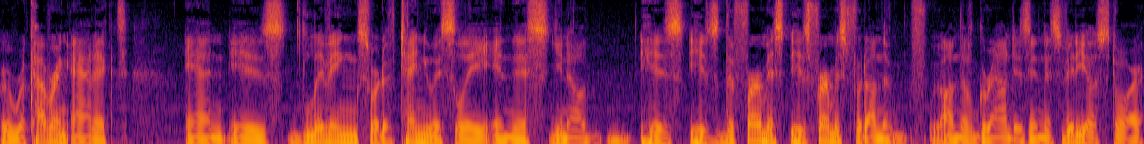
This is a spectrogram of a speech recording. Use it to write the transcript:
a recovering addict and is living sort of tenuously in this. You know, his his the firmest his firmest foot on the on the ground is in this video store,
